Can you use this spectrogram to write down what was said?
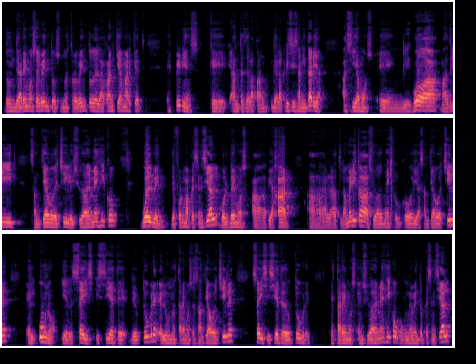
donde haremos eventos, nuestro evento de la Rankia Market Experience, que antes de la, de la crisis sanitaria hacíamos en Lisboa, Madrid, Santiago de Chile y Ciudad de México, vuelven de forma presencial, volvemos a viajar a Latinoamérica, a Ciudad de México y a Santiago de Chile, el 1 y el 6 y 7 de octubre. El 1 estaremos en Santiago de Chile, 6 y 7 de octubre estaremos en Ciudad de México con un evento presencial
